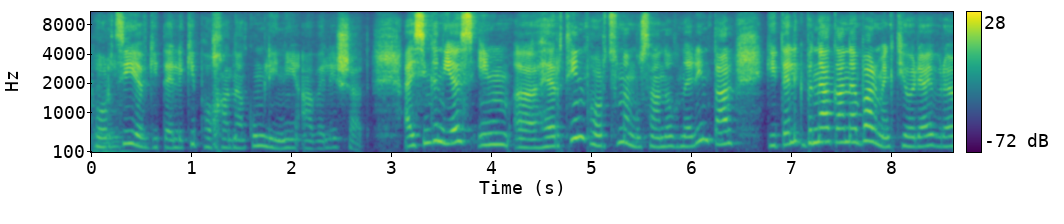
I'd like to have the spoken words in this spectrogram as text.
փորձի եւ գիտելիքի փոխանակում լինի ավելի շատ։ Այսինքն ես իմ հերթին փորձում եմ ուսանողներին տալ գիտելիք բնականաբար մենք թեորիայի վրա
